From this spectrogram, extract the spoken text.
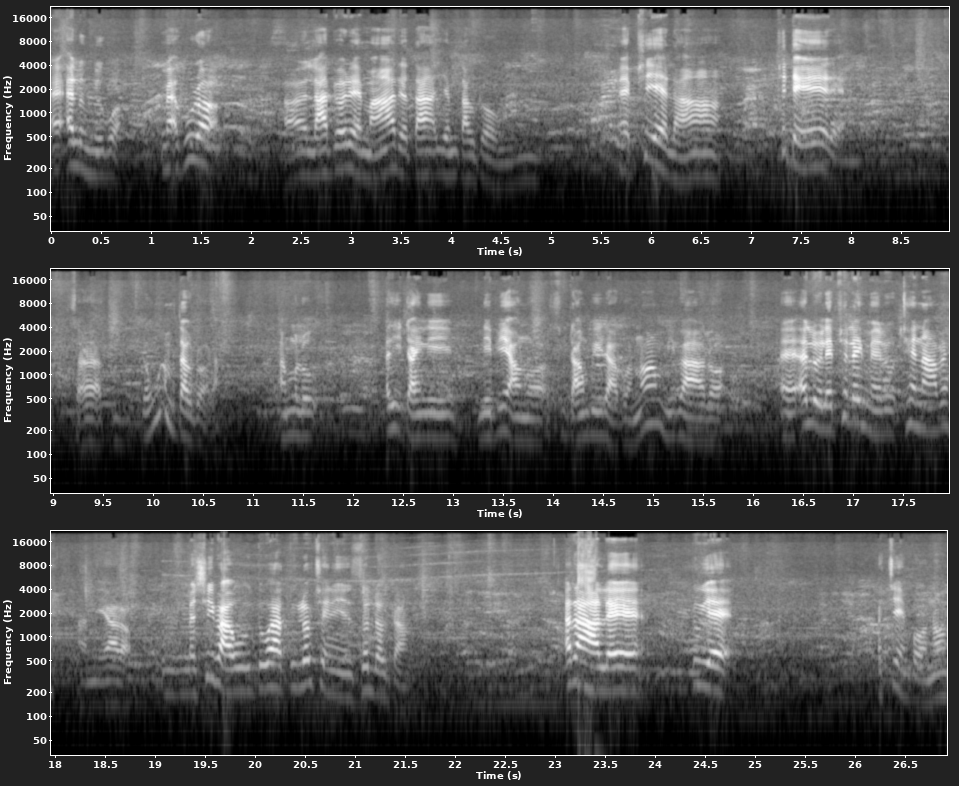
အဲအဲ့လိုမျိုးပေါ့မအခုတော့အာ လာပြောတယ်မာတဲ့ဒါအရင်တောက်တော့ဘူးအဲဖြစ်ရလားဖြစ်တယ်တဲ့ဆိုတော့လုံးဝမတောက်တော့လားအမလို့အဲ့ဒီတိုင်းလေးနေပြအောင်တော့ဆူတောင်းပေးတာပေါ့နော်မိဘကတော့အဲအဲ့လိုလည်းဖြစ်လိုက်မယ်လို့ထင်တာပဲအနေကတော့မရှိပါဘူး तू က तू လုတ်ချင်ရင်ဇွတ်လုတ်တာအဲ့ဒါလည်းသူ့ရဲ့အကျင့်ပေါ့နော်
